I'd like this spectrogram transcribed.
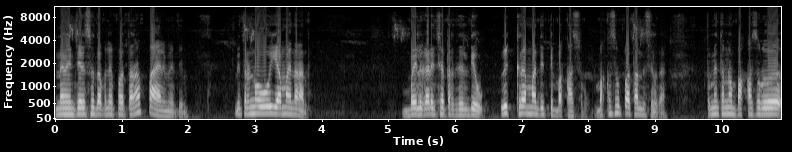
नवीन चेरीसुद्धा आपल्याला पाहताना पाहायला मिळतील. मित्रांनो या मैदानात बैलगाडी क्षेत्रातील देव विक्रमादित्य बकासूर. बकासूर पाहताना दिसेल का? तर मित्रांनो बकासूर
